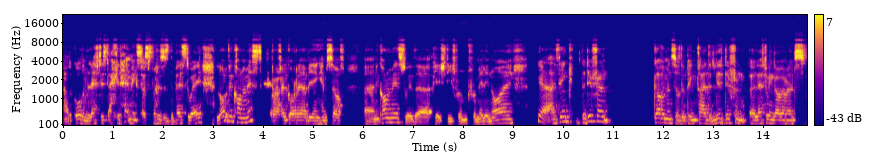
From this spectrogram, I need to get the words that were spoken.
how to call them leftist academics, I suppose is the best way. A lot of economists, Rafael Correa being himself an economist with a PhD from, from Illinois. Yeah, I think the different governments of the pink tide, the different uh, left wing governments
